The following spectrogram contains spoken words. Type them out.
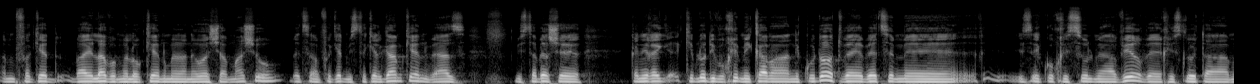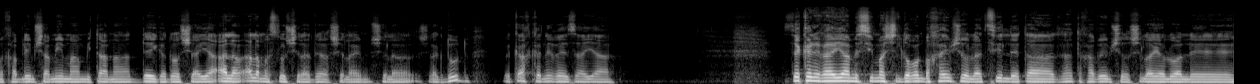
המפקד בא אליו, אומר לו, כן, אומר, אני רואה שם משהו, בעצם המפקד מסתכל גם כן, ואז מסתבר שכנראה קיבלו דיווחים מכמה נקודות, ובעצם אה, הזעיקו חיסול מהאוויר, וחיסלו את המחבלים שם עם המטען הדי גדול שהיה על, על המסלול של הדרך שלהם, של, של הגדוד, וכך כנראה זה היה... זה כנראה היה המשימה של דורון בחיים שלו, להציל את, את החברים שלו שלא יעלו על, אה,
